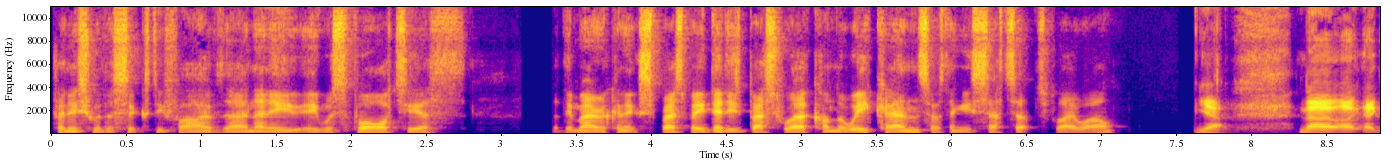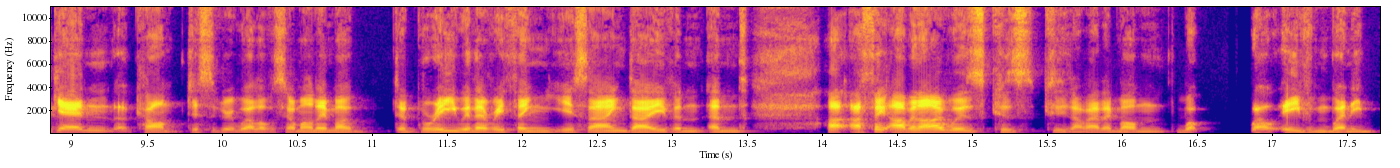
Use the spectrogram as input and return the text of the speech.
finished with a 65 there. And then he, he was 40th at the American Express, but he did his best work on the weekend. So I think he's set up to play well. Yeah, no. I, again, I can't disagree. Well, obviously, I'm on him. I agree with everything you're saying, Dave. And and I, I think, I mean, I was because you know I've had him on. What well, even when he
